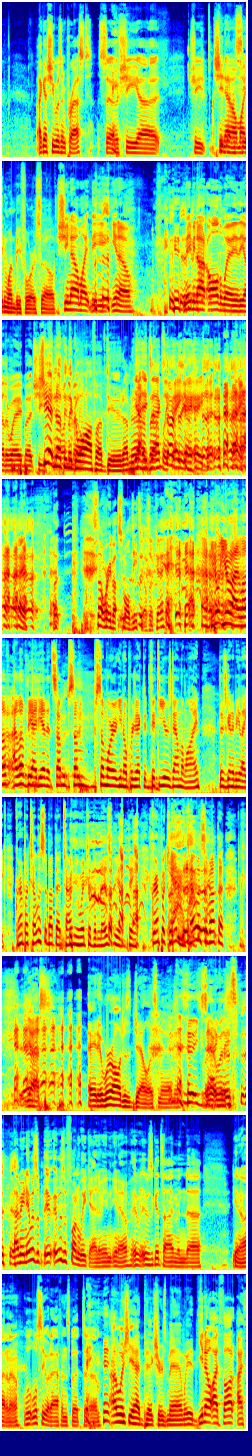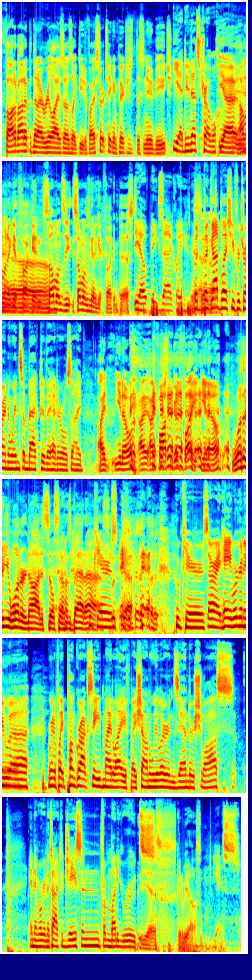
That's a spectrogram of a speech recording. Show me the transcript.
I guess, she was impressed. So she, uh, she, she She'd now might, seen one before, so she now might be, you know, maybe not all the way the other way, but she she had you know, nothing to the go off of, dude. I'm not, Yeah, I'm exactly. starting Hey, to- hey, hey, hey, hey, but let's not worry about small details, okay? You know, you know what I love? I love the idea that some some somewhere you know projected fifty years down the line, there's going to be like, Grandpa, tell us about that time you went to the lesbian thing. Grandpa Canton, tell us about the yes. Hey, dude, we're all just jealous, man. It's- exactly. It was. I mean, it was a it, it was a fun weekend. I mean, you know, it, it was a good time, and uh, you know, I don't know. We'll we'll see what happens, but um, I wish you had pictures, man. We'd you know, I thought I thought about it, but then I realized I was like, dude, if I start taking pictures at this nude beach, yeah, dude, that's trouble. yeah, I'm gonna get fucking someone's someone's gonna get fucking pissed. Yep, exactly. But So- but God bless you for trying to win some back to the hetero side. I, you know what? I, I fought the good fight. You know, whether you won or not, it still sounds badass. Who cares? Who cares? All right, hey, we're gonna uh, we're gonna play "Punk Rock Saved My Life" by Sean Wheeler and Xander Schloss, and then we're gonna talk to Jason from Muddy Roots. Yes, it's gonna be awesome. Yes.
